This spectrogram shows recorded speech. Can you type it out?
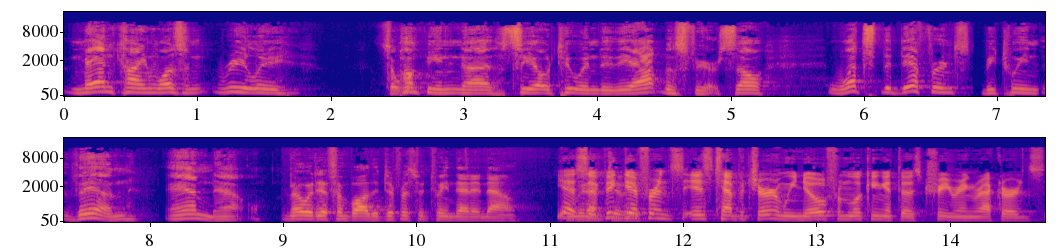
mankind wasn't really so pumping uh, CO2 into the atmosphere. So, what's the difference between then and now. Noah Diffenbaugh, the difference between then and now. Yeah, so a big difference is temperature, and we know from looking at those tree ring records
